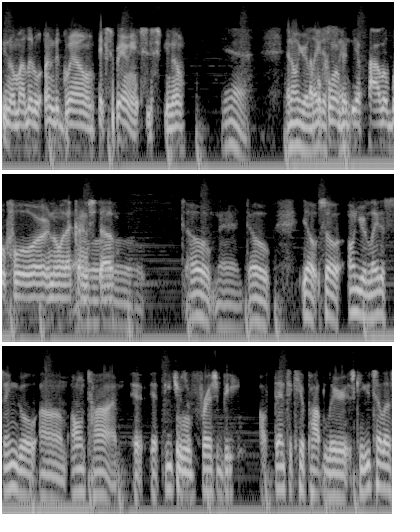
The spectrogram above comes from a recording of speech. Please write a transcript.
you know my little underground experiences. You know. Yeah. And on your I latest performed the Apollo before and all that kind oh, of stuff. Dope, man, dope. Yo, so on your latest single, um, On Time, it, it features mm-hmm. a fresh beat authentic hip hop lyrics. Can you tell us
